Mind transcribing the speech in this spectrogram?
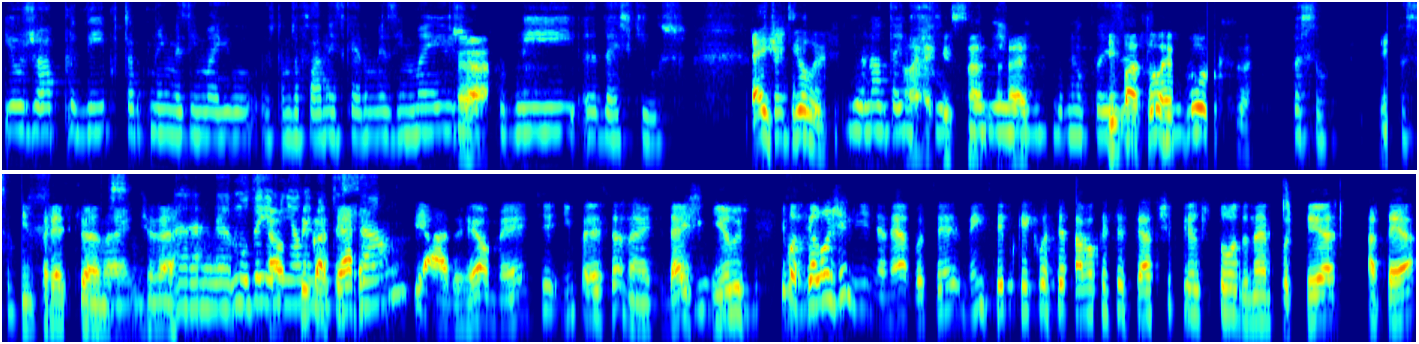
eu já perdi, portanto, nem um mês e meio, estamos a falar nem sequer de um mês e meio, já é. perdi uh, 10 quilos. 10 portanto, quilos? Eu não tenho refluxo nenhum. E passou o refluxo? Passou. Passou. Impressionante, né? Uh, mudei a minha alimentação. Até realmente impressionante. 10 uhum. quilos. E você é longilínea, né? Você nem sei por que você estava com esse excesso de peso todo, né? Você até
